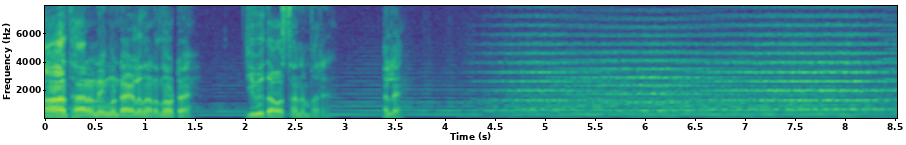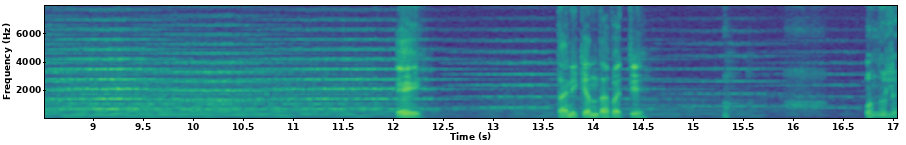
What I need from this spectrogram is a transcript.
ആ ധാരണയും കൊണ്ട് അയാൾ നടന്നോട്ടെ? ജീവിതാവസാനം വരെ. അല്ലേ? ഏയ് തനിക്കെന്താ പറ്റിയേ? ഒന്നുമില്ല.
